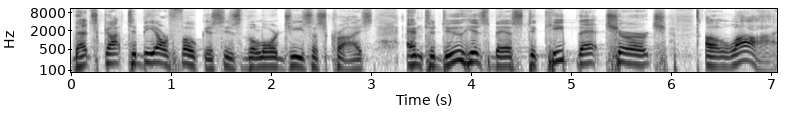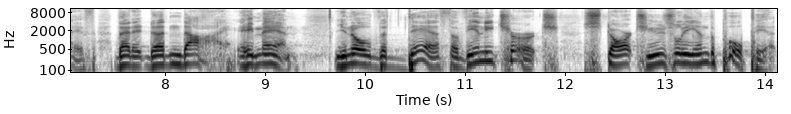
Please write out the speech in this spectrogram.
That's got to be our focus, is the Lord Jesus Christ, and to do his best to keep that church alive, that it doesn't die. Amen. You know, the death of any church starts usually in the pulpit.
